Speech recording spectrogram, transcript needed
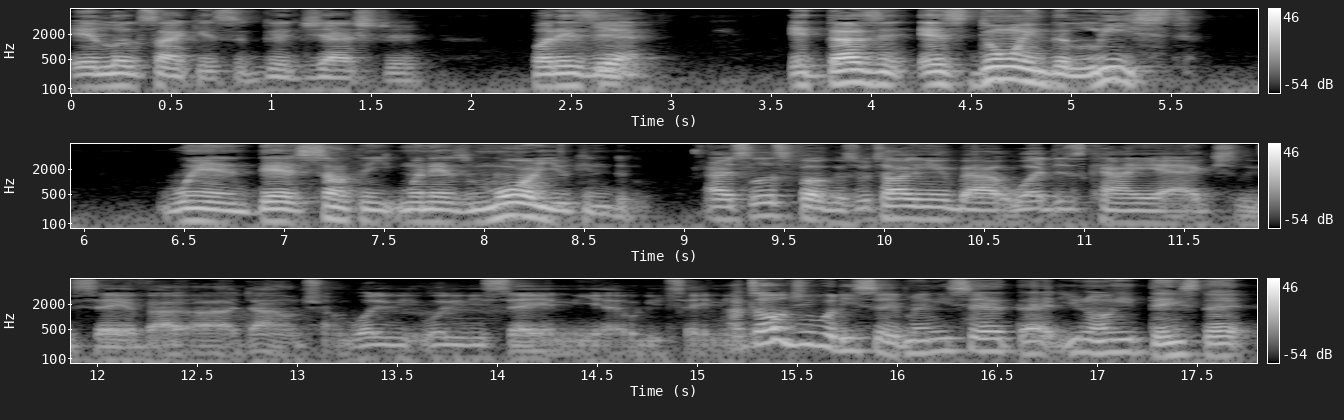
it looks like it's a good gesture, but is Yeah. it? It doesn't. It's doing the least when there's something. When there's more you can do. All right, so let's focus. We're talking about what does Kanye actually say about uh, Donald Trump? What did he What did he say in the uh, What did he say? I told you what he said, man. He said that you know he thinks that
